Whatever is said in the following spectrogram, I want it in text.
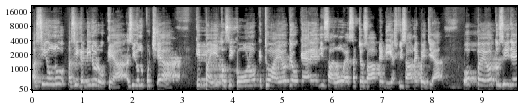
ਅਸੀਂ ਉਹਨੂੰ, ਅਸੀਂ ਗੱਡੀ ਨੂੰ ਰੋਕਿਆ, ਅਸੀਂ ਉਹਨੂੰ ਪੁੱਛਿਆ ਕਿ ਭਾਈ ਤੁਸੀਂ ਕੌਣ ਹੋ, ਕਿੱਥੋਂ ਆਏ ਹੋ? ਤੇ ਉਹ ਕਹਿ ਰਿਹਾ ਜੀ ਸਾਨੂੰ ਐਸਐਚਓ ਸਾਹਿਬ ਤੇ ਡੀਐਸਪੀ ਸਾਹਿਬ ਨੇ ਭੇਜਿਆ। ਉਹ ਭਇਓ ਤੁਸੀਂ ਜੇ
